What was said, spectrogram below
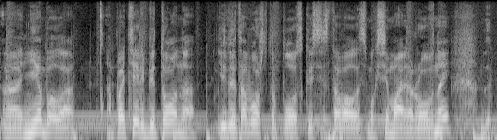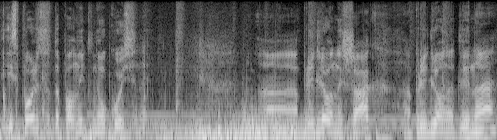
э, не было потерь бетона и для того, чтобы плоскость оставалась максимально ровной, используются дополнительные укосины. А, определенный шаг, определенная длина.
